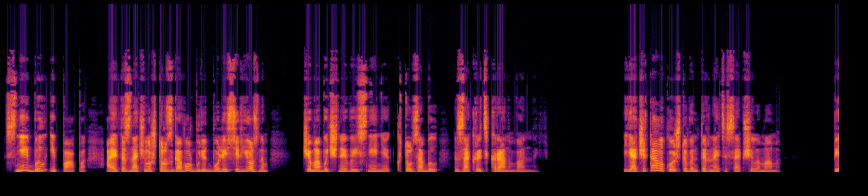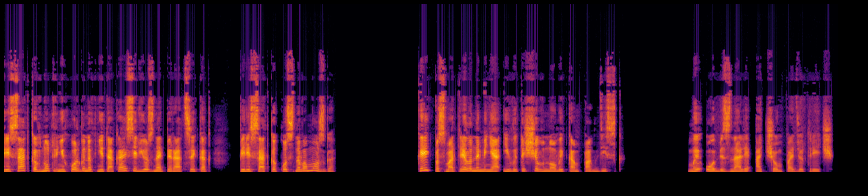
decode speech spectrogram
С ней был и папа, а это значило, что разговор будет более серьезным, чем обычное выяснение, кто забыл закрыть кран в ванной. «Я читала кое-что в интернете», — сообщила мама. «Пересадка внутренних органов не такая серьезная операция, как пересадка костного мозга». Кейт посмотрела на меня и вытащила новый компакт-диск. Мы обе знали, о чем пойдет речь.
